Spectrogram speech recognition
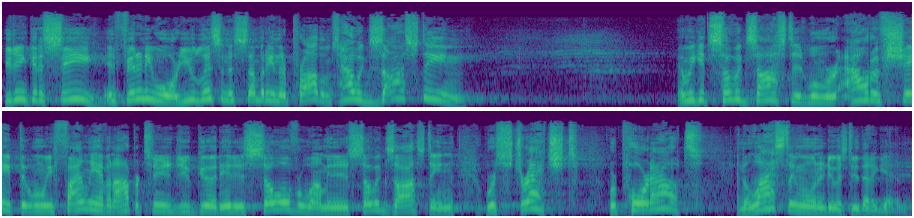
You didn't get to see Infinity War. You listen to somebody and their problems. How exhausting. And we get so exhausted when we're out of shape that when we finally have an opportunity to do good, it is so overwhelming, it is so exhausting. We're stretched, we're poured out. And the last thing we want to do is do that again.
